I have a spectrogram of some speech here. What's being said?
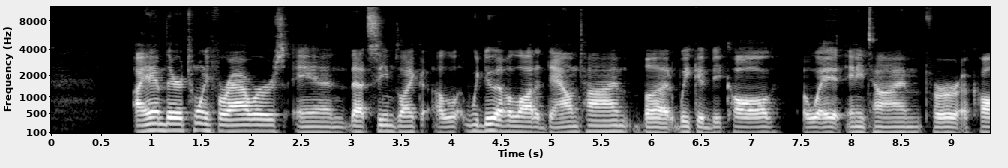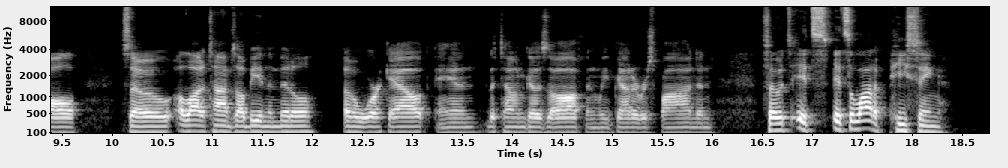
I am there 24 hours, and that seems like a, we do have a lot of downtime, but we could be called away at any time for a call. So a lot of times I'll be in the middle of a workout and the tone goes off, and we've got to respond. And so it's it's it's a lot of piecing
